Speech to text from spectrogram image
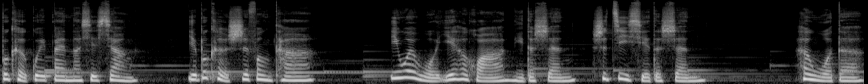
不可跪拜那些像，也不可侍奉他，因为我耶和华你的神是忌邪的神。恨我的，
